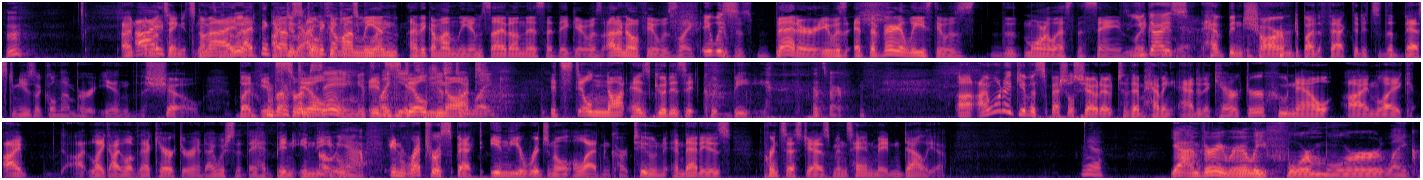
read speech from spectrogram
I, I'm I- not saying it's not I, good. I think I I'm, just don't think, think I'm it's on Liam. great. I think I'm on Liam's side on this. I think it was. I don't know if it was like It was- better. It was at the very least. It was the, more or less the same. You Like, guys have been charmed by the fact that it's the best musical number in the show, but it's That's still what I'm saying. It's, like still it's just not a, like it's still not as good as it could be. that's fair. Uh, I want to give a special shout out to them having added a character who now I'm like I, I like I love that character and I wish that they had been in the Oh, yeah. in retrospect in the original Aladdin cartoon and that is Princess Jasmine's handmaiden Dahlia. yeah. Yeah, I'm very rarely for more like f-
